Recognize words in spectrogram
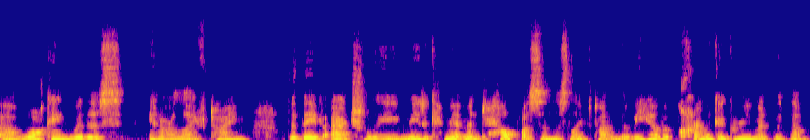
uh, walking with us in our lifetime that they've actually made a commitment to help us in this lifetime, that we have a karmic agreement with them,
